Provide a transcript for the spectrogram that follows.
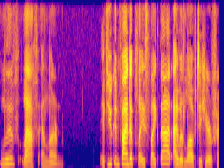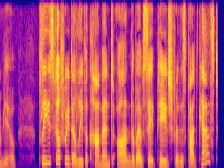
live, laugh, and learn? If you can find a place like that, I would love to hear from you. Please feel free to leave a comment on the website page for this podcast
